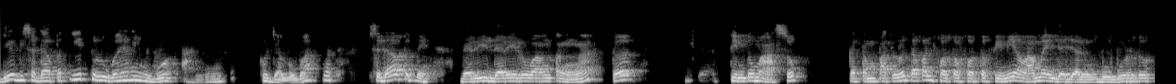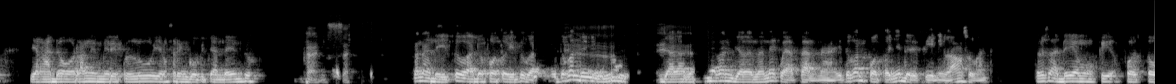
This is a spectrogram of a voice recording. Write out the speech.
dia bisa dapat itu lu bayangin gue anjing kok jago banget bisa dapat nih dari dari ruang tengah ke pintu masuk ke tempat lu tau kan foto-foto Vini yang lama yang jajan bubur tuh yang ada orang yang mirip lu yang sering gue bercandain tuh bangsat kan ada itu ada foto itu kan. Itu kan dari uh, jalanannya kan jalanannya kelihatan. Nah itu kan fotonya dari Vini langsung kan. Terus ada yang foto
